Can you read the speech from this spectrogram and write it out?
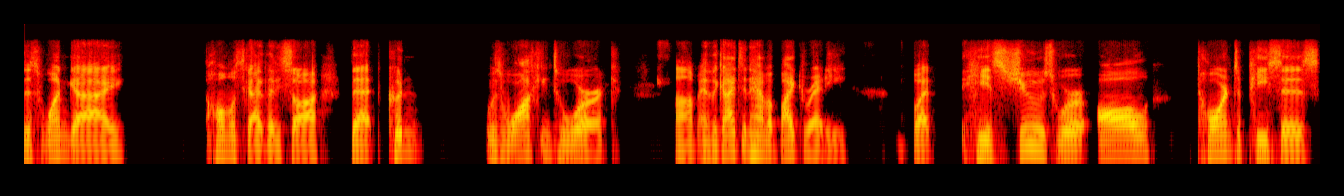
this one guy, homeless guy that he saw that couldn't, was walking to work. Um, and the guy didn't have a bike ready, but his shoes were all torn to pieces.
